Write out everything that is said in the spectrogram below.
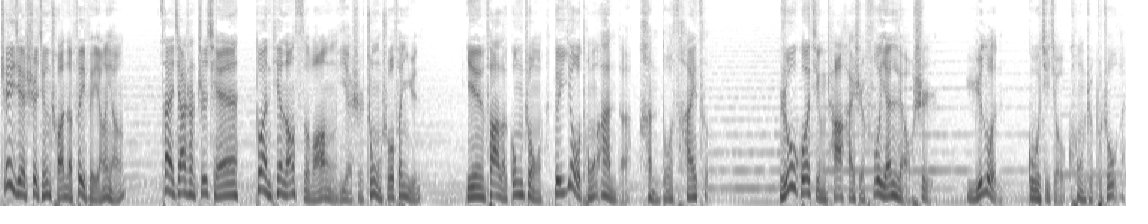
这件事情传得沸沸扬扬。再加上之前段天狼死亡也是众说纷纭，引发了公众对幼童案的很多猜测。如果警察还是敷衍了事，舆论估计就控制不住了。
